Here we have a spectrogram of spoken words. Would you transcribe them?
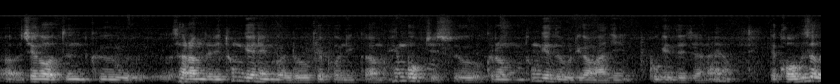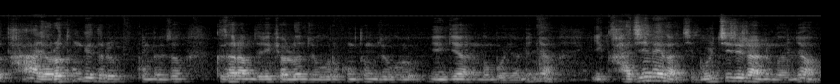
어, 제가 어떤 그 사람들이 통계낸 거 이렇게 보니까 뭐 행복 지수 그런 통계들 우리가 많이 보게 되잖아요. 근데 거기서 다 여러 통계들을 보면서 그 사람들이 결론적으로 공통적으로 얘기하는 건 뭐냐면요. 이 가짐의 가치, 물질이라는 건요.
